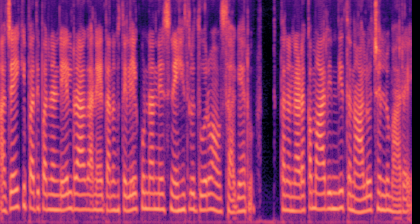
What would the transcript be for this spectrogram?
అజయ్కి పది పన్నెండేళ్ళు రాగానే తనకు తెలియకుండానే స్నేహితులు దూరం అవసాగారు. తన నడక మారింది తన ఆలోచనలు మారాయి.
